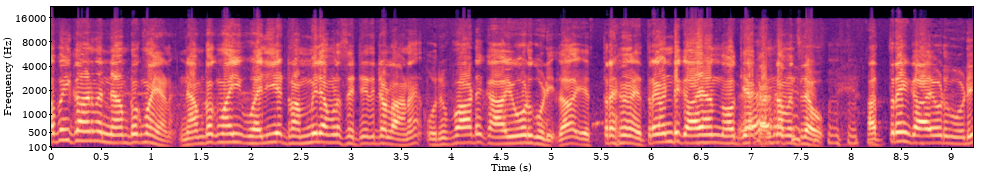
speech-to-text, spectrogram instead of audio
അപ്പോൾ ഈ കാണുന്ന നാംഡോക് മായാണ് നാംഡോക് മായി വലിയ ഡ്രമ്മിൽ നമ്മൾ സെറ്റ് ചെയ്തിട്ടുള്ളതാണ്. ഒരുപാട് കായോട് കൂടി. ഇതാ എത്ര എത്ര കണ്ട് കായാന്ന് നോക്കിയാൽ കണ്ടാൽ മനസ്സിലാവും. അത്രയും കായോട് കൂടി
